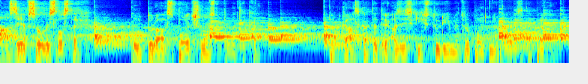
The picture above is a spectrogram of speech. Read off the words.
Ázie v souvislostech. Kultura, společnost, politika. Podcast katedry azijských studií Metropolitní univerzity Praha.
